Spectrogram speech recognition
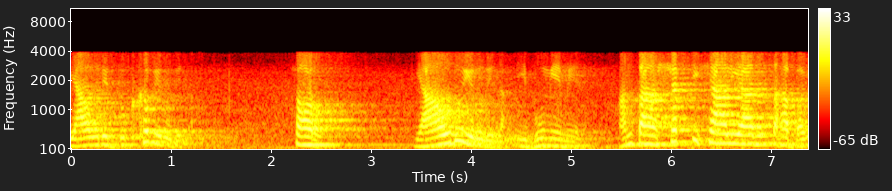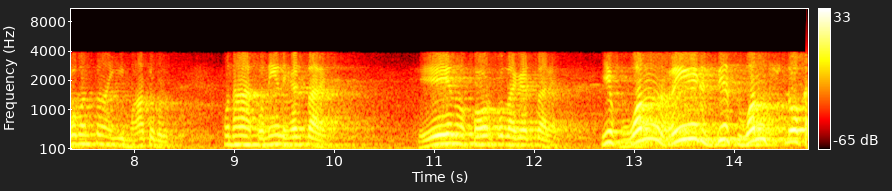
ಯಾವುದೇ ದುಃಖವಿರುವುದಿಲ್ಲ. ಸಾರು ಯಾವುದೂ ಇರುವುದಿಲ್ಲ ಈ ಭೂಮಿಯ ಮೇಲೆ. ಅಂತಹ ಶಕ್ತಿಶಾಲಿಯಾದಂತಹ ಭಗವಂತನ ಈ ಮಾತುಗಳು. ಪುನಃ ಕೊನೆಯಲ್ಲಿ ಹೇಳ್ತಾರೆ. ಏನು ಪವರ್ಫುಲ್ ಆಗಿ ಹೇಳ್ತಾರೆ. If one read this one shloka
